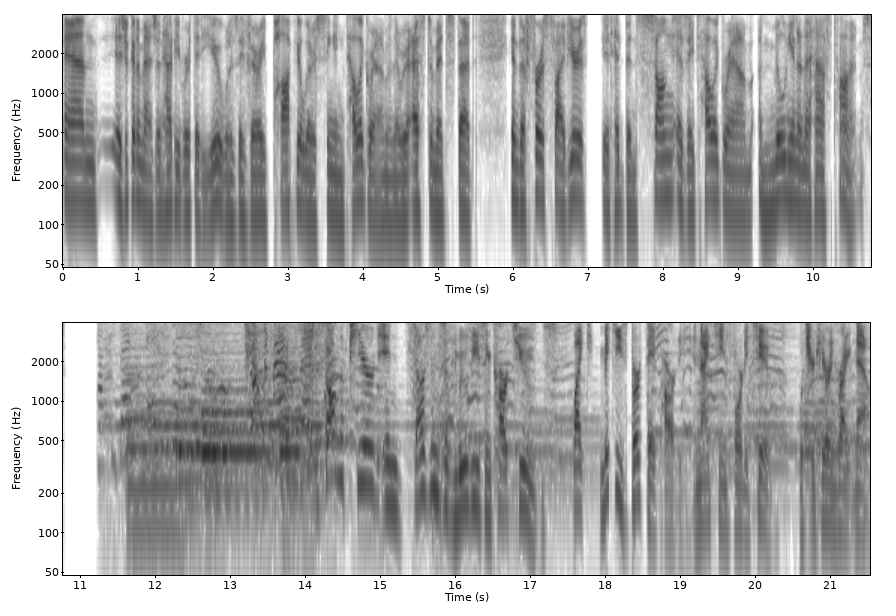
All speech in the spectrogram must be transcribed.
And as you can imagine, Happy Birthday to You was a very popular singing telegram. And there were estimates that in the first five years, it had been sung as a telegram a million and a half times. The song appeared in dozens of movies and cartoons, like Mickey's Birthday Party in 1942, which you're hearing right now.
